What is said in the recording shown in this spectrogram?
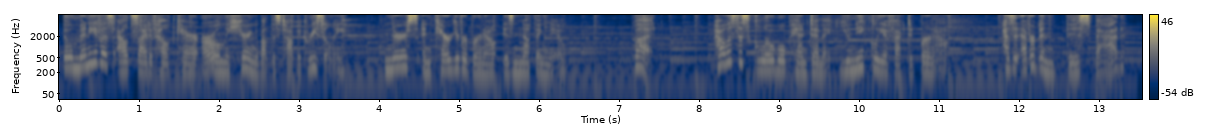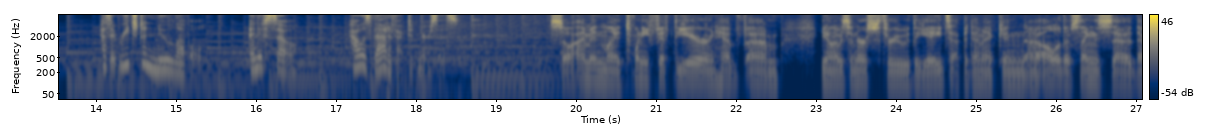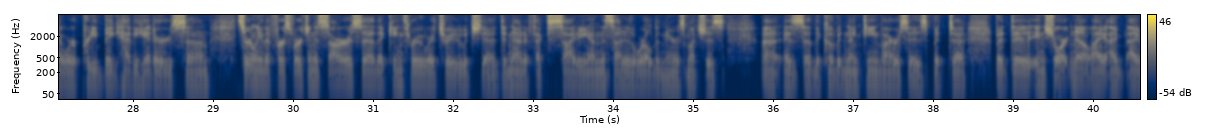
Though many of us outside of healthcare are only hearing about this topic recently, nurse and caregiver burnout is nothing new. But how has this global pandemic uniquely affected burnout? Has it ever been this bad? Has it reached a new level? And if so, how has that affected nurses? So I'm in my 25th year and have um, you know, I was a nurse through the AIDS epidemic and uh, all of those things uh, that were pretty big heavy hitters. Um, certainly, the first version of SARS uh, that came through, which which uh, did not affect society on this side of the world near as much as uh, as the COVID nineteen virus is. But but in short, no, I, I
